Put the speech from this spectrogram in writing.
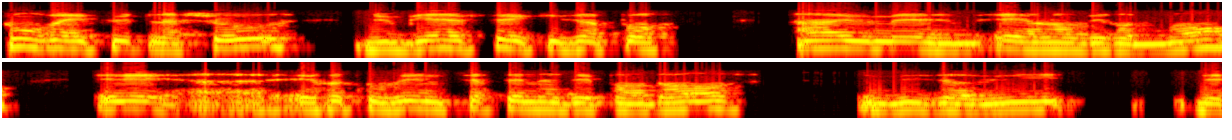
convaincus de la chose du bienfait qu'ils apportent à eux-mêmes et à l'environnement et, euh, et, retrouver une certaine indépendance vis-à-vis des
